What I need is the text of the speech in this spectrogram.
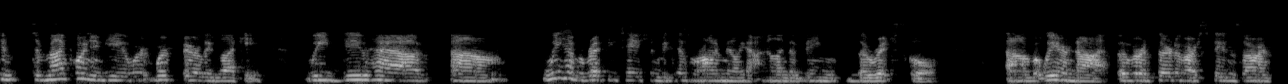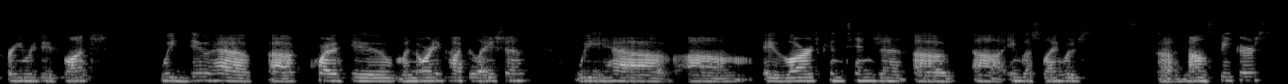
to, to my point of view we're, we're fairly lucky. We do have um, we have a reputation because we're on amelia island of being the rich school. Um, but we are not. Over a third of our students are on free and reduced lunch. We do have uh, quite a few minority population. We have um, a large contingent of uh, English language uh, non-speakers.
